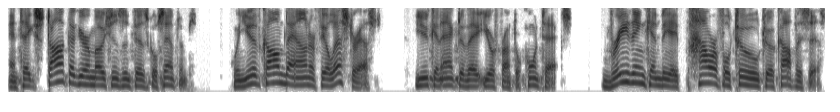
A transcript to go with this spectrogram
and take stock of your emotions and physical symptoms. When you have calmed down or feel less stressed, you can activate your frontal cortex. Breathing can be a powerful tool to accomplish this.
